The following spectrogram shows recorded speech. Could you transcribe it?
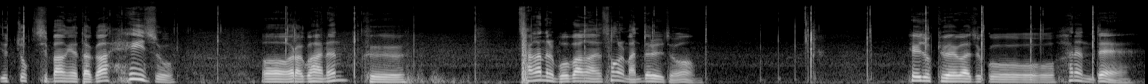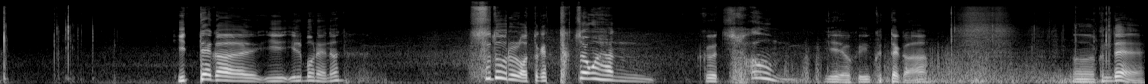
이쪽 지방에다가 헤이주 어라고 하는 그 장안을 모방한 성을 만들죠. 헤이조교 해가지고 하는데 이때가 이 일본에는 수도를 어떻게 특정한 그 처음이에요. 그 그때가. 어 근데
